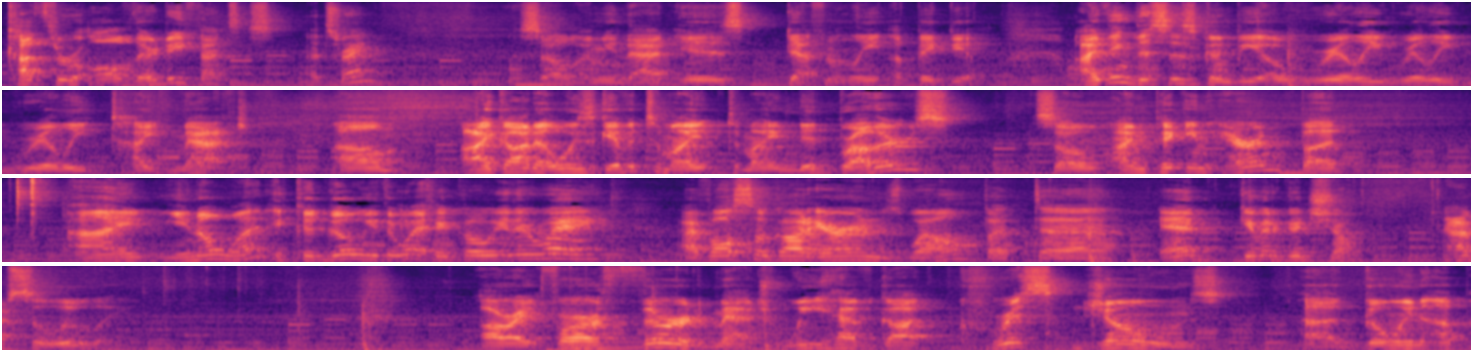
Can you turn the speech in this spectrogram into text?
cut through all of their defenses. that's right. So I mean that is definitely a big deal. I think this is going to be a really, really, really tight match. Um, I gotta always give it to my to my Nid brothers. So I'm picking Aaron, but I, you know what, it could go either way. It could go either way. I've also got Aaron as well, but uh, Ed, give it a good show. Absolutely. All right, for our third match, we have got Chris Jones uh, going up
